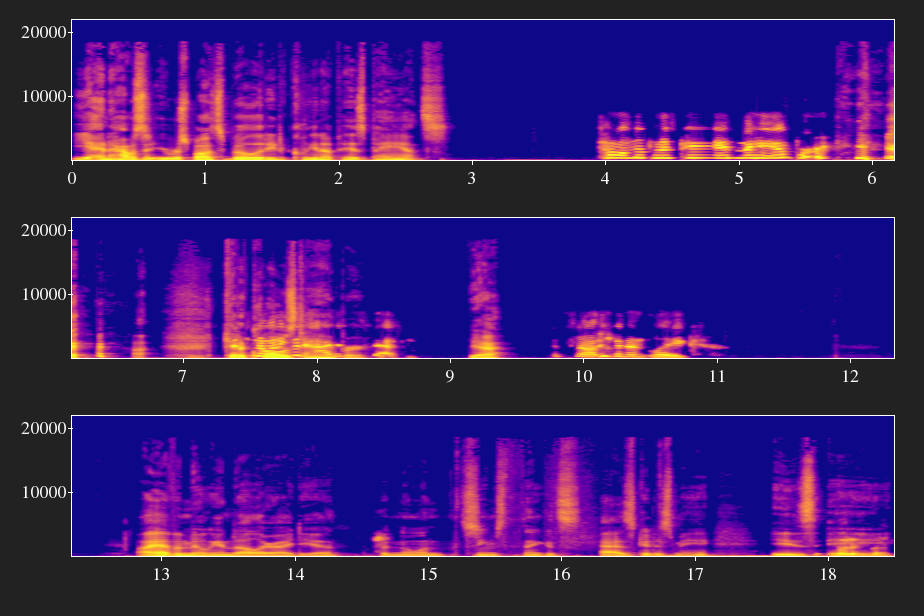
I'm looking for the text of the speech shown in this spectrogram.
yeah. And how is it your responsibility to clean up his pants? tell him to put his pants in the hamper. Get it's a closed hamper. Yeah, It's not even in, like. I have a million dollar idea, but no one seems to think it's as good as me. Is a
